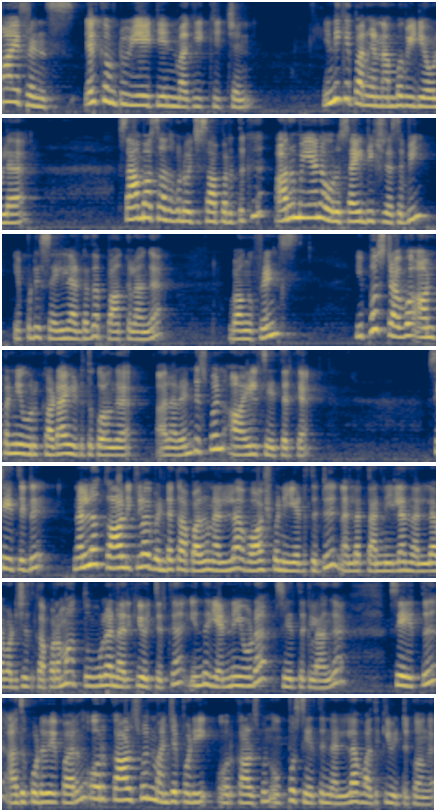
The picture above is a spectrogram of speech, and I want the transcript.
Hi friends welcome to ATN Magi kitchen இன்றைக்கி பாருங்கள் நம்ம வீடியோவில் சாம்பார் சாதம் கூட வச்சு சாப்பிட்றதுக்கு அருமையான ஒரு சைட் டிஷ் ரெசிபி எப்படி செய்யலான்றதை பார்க்கலாங்க. வாங்க ஃப்ரெண்ட்ஸ் இப்போ ஸ்டவ்வை ஆன் பண்ணி ஒரு கடாய் எடுத்துக்கோங்க. அதில் ரெண்டு ஸ்பூன் ஆயில் சேர்த்துருக்கேன். சேர்த்துட்டு நல்லா கால் கிலோ வெண்டைக்காய் பாருங்கள் நல்லா வாஷ் பண்ணி எடுத்துகிட்டு நல்லா தண்ணியெலாம் நல்லா வடிச்சதுக்கப்புறமா தூளாக நறுக்கி வச்சுருக்கேன். இந்த எண்ணெயோடு சேர்த்துக்கலாங்க. சேர்த்து அது கூடவே பாருங்கள் ஒரு கால் ஸ்பூன் மஞ்சப்பொடி ஒரு கால் ஸ்பூன் உப்பு சேர்த்து நல்லா வதக்கி விட்டுக்கோங்க.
